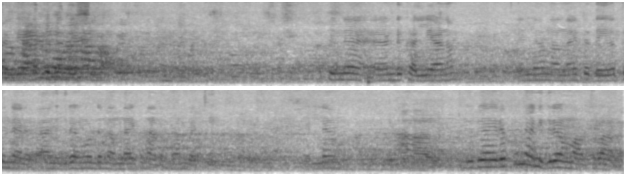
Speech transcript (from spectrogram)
കല്യാണത്തിന്റെ നിശ്ചയം. പിന്നെ രണ്ട് കല്യാണം. എല്ലാം നന്നായിട്ട് ദൈവത്തിന്റെ അനുഗ്രഹം കൊണ്ട് നന്നായിട്ട് നടത്താൻ പറ്റി. എല്ലാം ഗുരുവായൂരപ്പന്റെ അനുഗ്രഹം മാത്രമാണ്.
